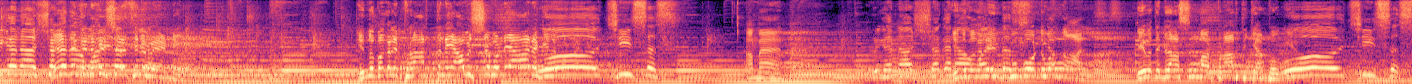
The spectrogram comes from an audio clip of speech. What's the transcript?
Riga, China, ഇന്ന് പകൽ പ്രാർത്ഥന ആവശ്യമുള്ള ആരെങ്കിലും Oh, പകലിൽ Vaida, മുമ്പോട്ട് വന്നാൽ ദൈവത്തിന്റെ ദാസന്മാർ പ്രാർത്ഥിക്കാൻ പോകും. ഓ ജീസസ്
